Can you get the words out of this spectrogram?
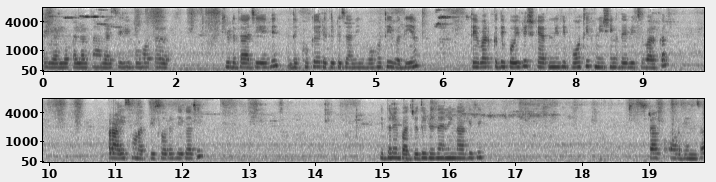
ਤੇ yellow ਕਲਰ ਤਾਂ ਵੈਸੇ ਵੀ ਬਹੁਤ ਖਿੜਦਾ ਜੀ ਇਹ। ਦੇਖੋ ਘੇਰੇ ਦੀ ਡਿਜ਼ਾਈਨਿੰਗ ਬਹੁਤ ਹੀ ਵਧੀਆ। ਤੇ ਵਰਕ ਦੀ ਕੋਈ ਵੀ ਸ਼ਿਕਾਇਤ ਨਹੀਂ ਜੀ। ਬਹੁਤ ਹੀ ਫਿਨਿਸ਼ਿੰਗ ਦੇ ਵਿੱਚ ਵਰਕ ਪ੍ਰਾਈਸ 2900 ਰਹੇਗਾ ਜੀ। ਇਧਰ ਇਹ ਬਾਜੂ ਦੀ ਡਿਜ਼ਾਈਨਿੰਗ ਆ ਗਈ ਜੀ। ਸਟਫ ਔਰਗੈਂਜ਼ਾ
